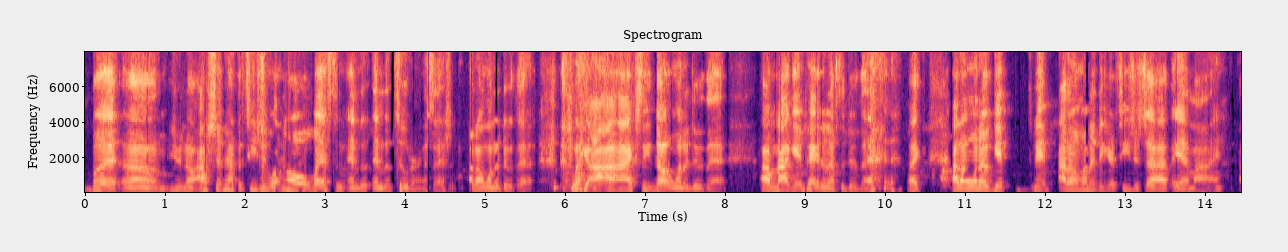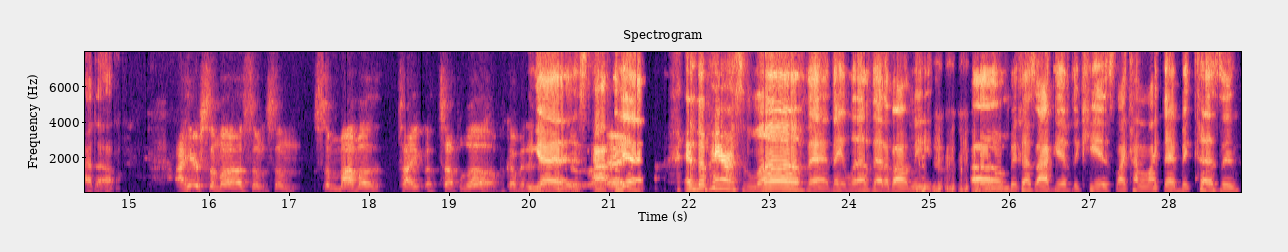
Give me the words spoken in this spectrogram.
But um you know i shouldn't have to teach you a whole lesson in the in the tutoring session. I don't want to do that. Like I, I actually don't want to do that i'm not getting paid enough to do that like i don't want to get, get i don't want to do your teacher's job Am I? i don't I hear some uh some some some mama type of tough love coming in. there, Yes. I, Like, hey, yeah, and the parents love that. They love that about me um, because I give the kids like kind of like that big cousin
